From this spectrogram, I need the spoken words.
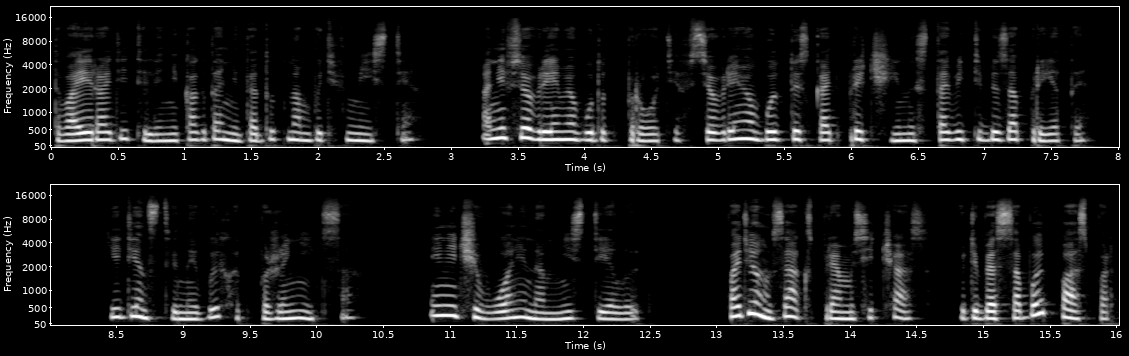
Твои родители никогда не дадут нам быть вместе. Они все время будут против, все время будут искать причины, ставить тебе запреты. Единственный выход — пожениться. И ничего они нам не сделают. Пойдем в ЗАГС прямо сейчас. У тебя с собой паспорт?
